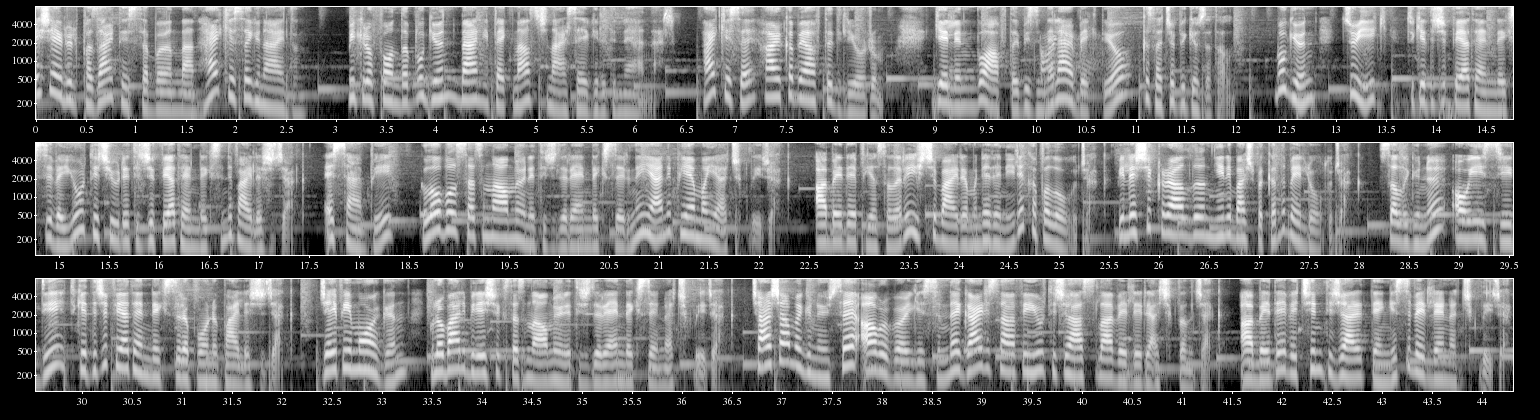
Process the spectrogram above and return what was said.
5 Eylül pazartesi sabahından herkese günaydın. Mikrofonda bugün ben İpek Naz Çınar sevgili dinleyenler. Herkese harika bir hafta diliyorum. Gelin bu hafta bizi neler bekliyor kısaca bir göz atalım. Bugün TÜİK tüketici fiyat endeksi ve yurt içi üretici fiyat endeksini paylaşacak. S&P Global Satın Alma Yöneticileri Endekslerini yani PMI'yi açıklayacak. ABD piyasaları işçi bayramı nedeniyle kapalı olacak. Birleşik Krallığın yeni başbakanı belli olacak. Salı günü OECD tüketici fiyat endeksi raporunu paylaşacak. JP Morgan, global birleşik satın alma yöneticileri endekslerini açıklayacak. Çarşamba günü ise Avro bölgesinde gayri safi yurt içi hasıla verileri açıklanacak. ABD ve Çin ticaret dengesi verilerini açıklayacak.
